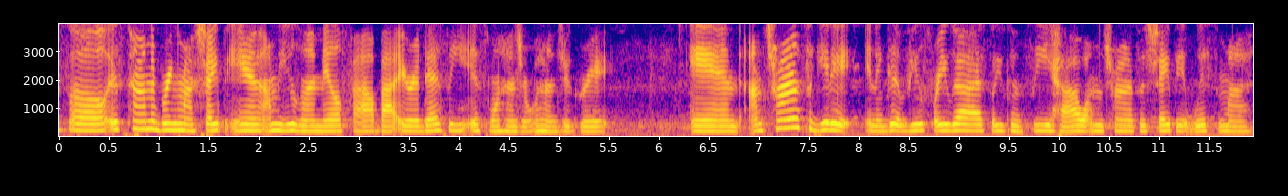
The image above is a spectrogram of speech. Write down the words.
so it's time to bring my shape in. I'm using a nail file by Iridesi. It's 100 100 grit. And I'm trying to get it in a good view for you guys so you can see how I'm trying to shape it with my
